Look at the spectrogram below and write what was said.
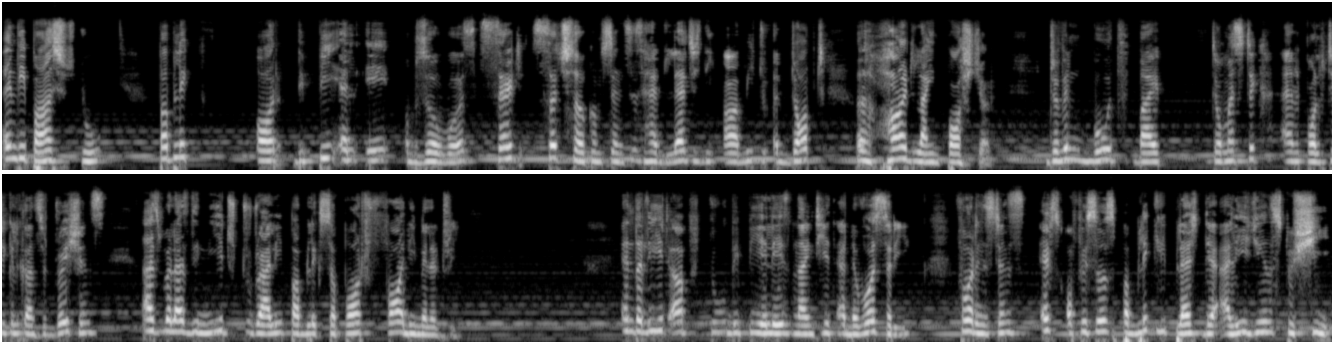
In the past, too, public or the PLA observers said such circumstances had led the army to adopt a hardline posture, driven both by domestic and political considerations, as well as the need to rally public support for the military. In the lead up to the PLA's 90th anniversary, for instance, its officers publicly pledged their allegiance to Xi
